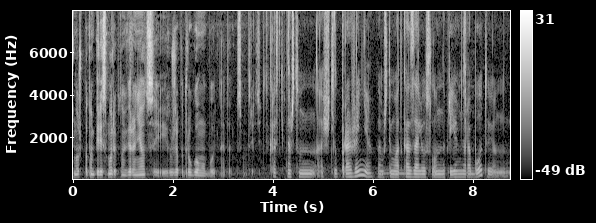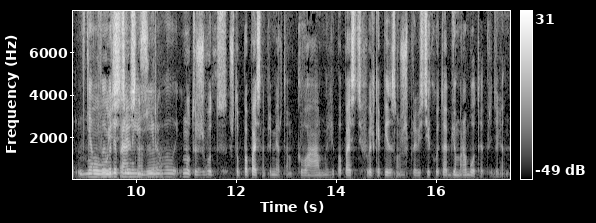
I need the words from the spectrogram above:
Может потом пересмотрит, потом вернется и уже по-другому будет на это смотреть. Как раз таки потому, что он ощутил поражение, потому что ему отказали условно на приеме на работу, и он сделал ну, выводы, проанализировал. Да. Ну, ты же вот, чтобы попасть, например, там, к вам или попасть в Элькапидос, можешь провести какой-то объем работы определенный.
